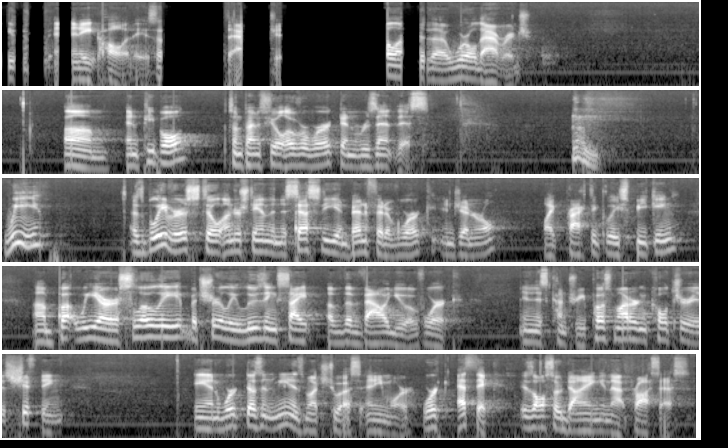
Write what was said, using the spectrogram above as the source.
and eight holidays. That's the average. Well under the world average. Um, and people sometimes feel overworked and resent this. we, as believers, still understand the necessity and benefit of work in general, like practically speaking, um, but we are slowly but surely losing sight of the value of work in this country. Postmodern culture is shifting, and work doesn't mean as much to us anymore. Work ethic is also dying in that process.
